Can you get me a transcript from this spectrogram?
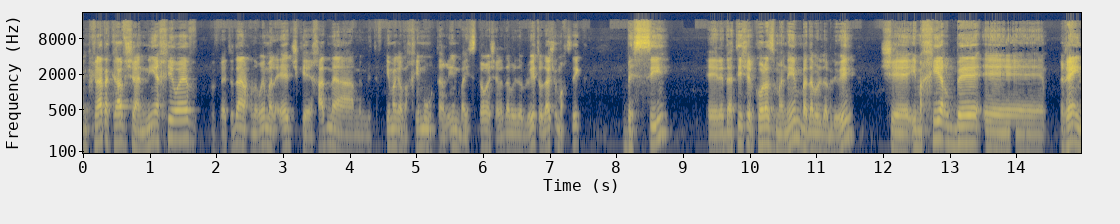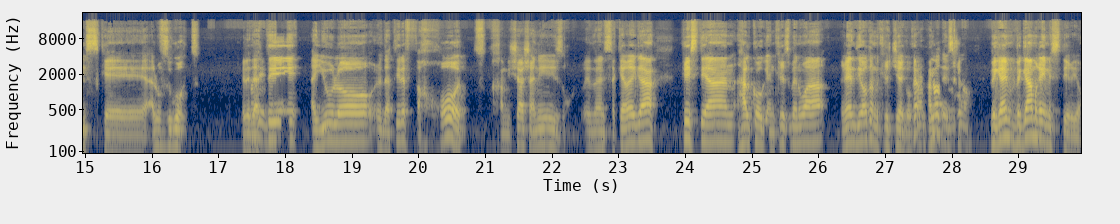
מבחינת הקרב שאני הכי אוהב, ואתה יודע, אנחנו מדברים על אדג' כאחד מהמתאפקים, אגב, הכי מאותרים בהיסטוריה של ה-WWE, אתה יודע שהוא מחזיק בשיא, אה, לדעתי של כל הזמנים ב-WWE, שעם הכי הרבה אה, ריינס כאלוף זוגות. ולדעתי היו לו, לדעתי לפחות חמישה שאני זוכר, אני אסתכל רגע, קריסטיאן, הלק הוגן, קריס בנואה, רנדי אורטון וקריס ג'ריקו, כן? וגם, וגם ריי מיסטיריו,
